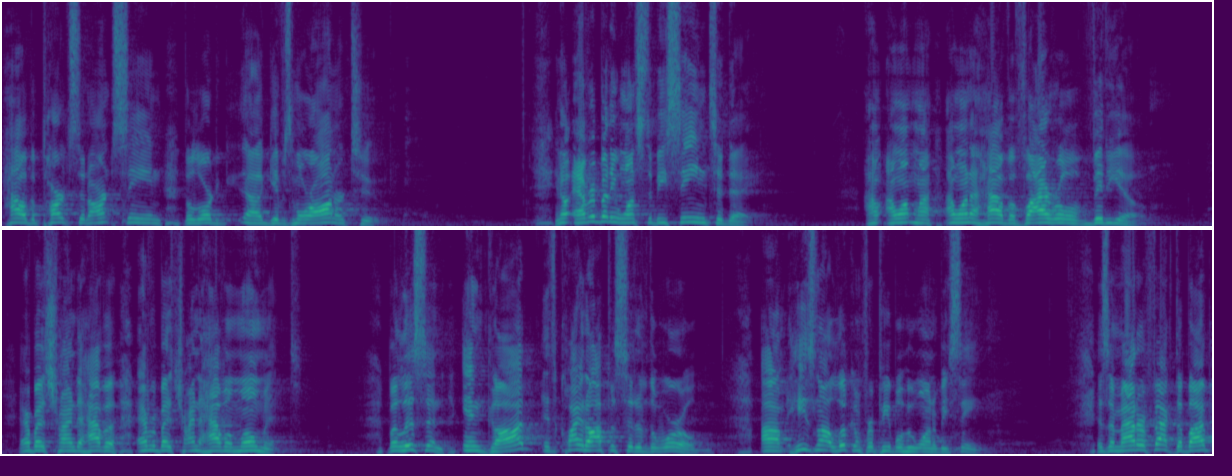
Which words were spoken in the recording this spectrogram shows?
how the parts that aren't seen, the Lord uh, gives more honor to. You know, everybody wants to be seen today. I, I want my, I want to have a viral video. Everybody's trying to have a, everybody's trying to have a moment. But listen, in God, it's quite opposite of the world. Um, he's not looking for people who want to be seen. As a matter of fact, the Bible,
